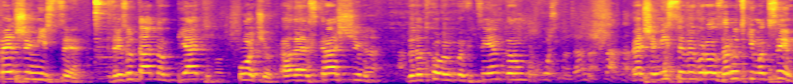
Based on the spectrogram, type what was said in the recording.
Перше місце з результатом 5 очок, але з кращим додатковим коефіцієнтом. Перше місце виборов Заруцький Максим.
